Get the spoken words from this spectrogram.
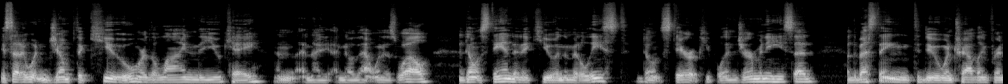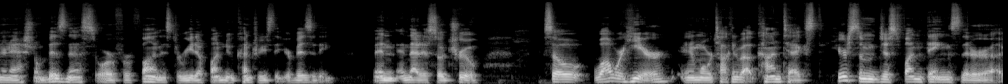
He said I wouldn't jump the queue or the line in the UK, and, and I, I know that one as well. Don't stand in a queue in the Middle East. Don't stare at people in Germany, he said. The best thing to do when traveling for international business or for fun is to read up on new countries that you're visiting. And, and that is so true. So while we're here and when we're talking about context, here's some just fun things that are, uh,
